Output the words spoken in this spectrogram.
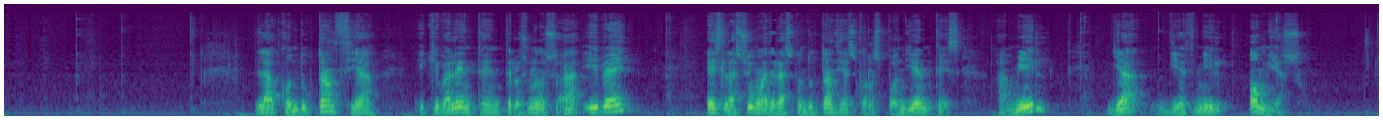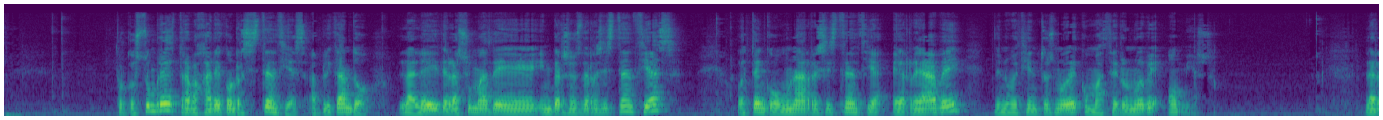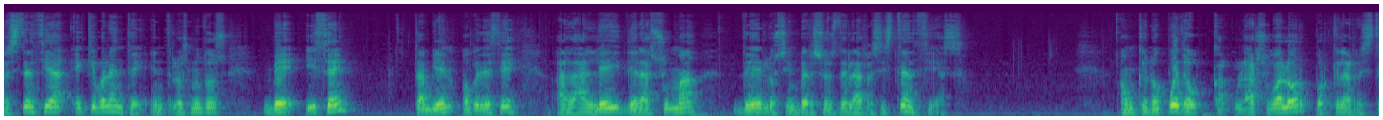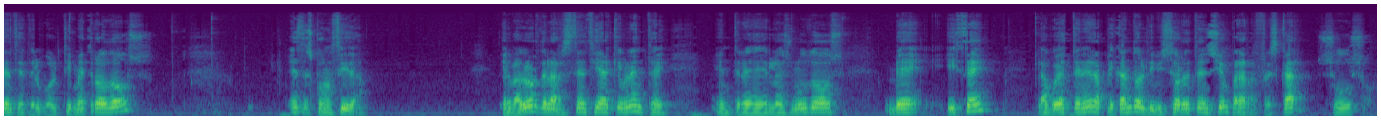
la conductancia equivalente entre los nudos A y B es la suma de las conductancias correspondientes a 1000 y a 10.000 ohmios. Por costumbre trabajaré con resistencias. Aplicando la ley de la suma de inversos de resistencias, obtengo una resistencia RAB de 909,09 ohmios. La resistencia equivalente entre los nudos B y C también obedece a la ley de la suma de los inversos de las resistencias. Aunque no puedo calcular su valor porque la resistencia del voltímetro 2 es desconocida. El valor de la resistencia equivalente entre los nudos B y C la voy a obtener aplicando el divisor de tensión para refrescar su uso.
